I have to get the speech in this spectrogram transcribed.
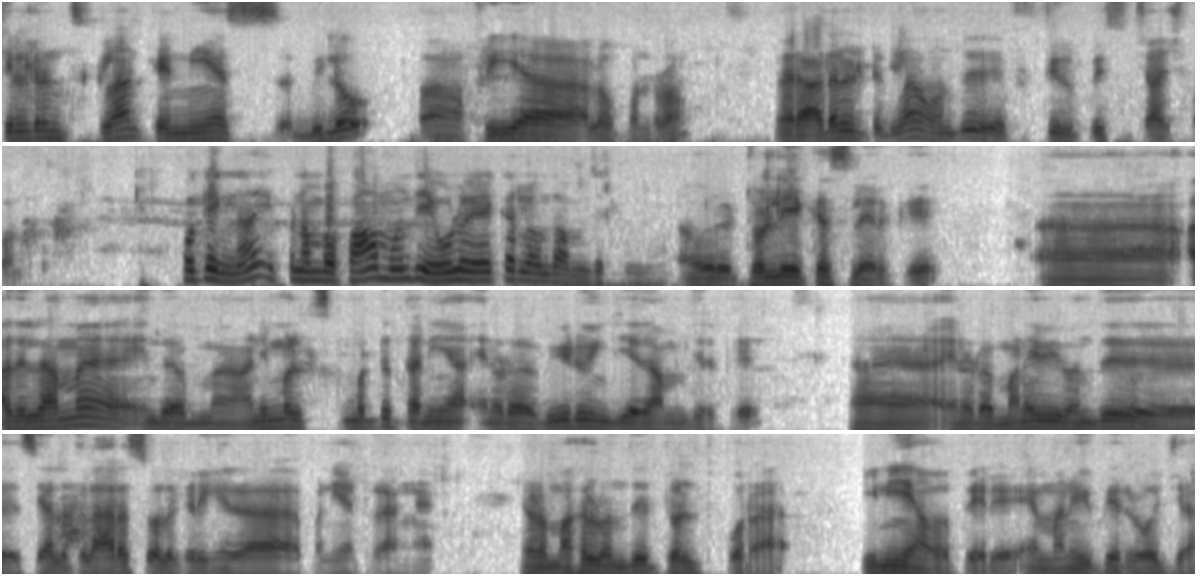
சில்ட்ரன்ஸ்க்குலாம் டென் இயர்ஸ் பிலோ ஃப்ரீயாக அலோவ் பண்ணுறோம் வேறு அடல்ட்டுக்கெலாம் வந்து ஃபிஃப்டி ருபீஸ் சார்ஜ் பண்ணுறோம் ஓகேங்கண்ணா இப்போ நம்ம ஃபார்ம் வந்து எவ்வளோ ஏக்கரில் வந்து அமைஞ்சிருக்குங்க ஒரு டுவெல் ஏக்கர்ஸில் இருக்குது அது இல்லாமல் இந்த அனிமல்ஸ்க்கு மட்டும் தனியாக என்னோடய வீடும் இங்கேயே தான் அமைஞ்சிருக்கு. ஆஹ் என்னோட மனைவி வந்து சேலத்தில் அரசு வழக்கறிஞராக பணியாற்றுறாங்க. என்னோட மகள் வந்து டுவெல்த் போகிறா இனியா அவள் பேர். என் மனைவி பேர் ரோஜா.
